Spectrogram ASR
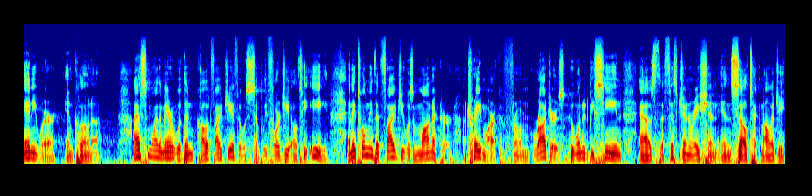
anywhere in Kelowna. I asked them why the mayor would then call it 5G if it was simply 4G LTE. And they told me that 5G was a moniker, a trademark from Rogers, who wanted to be seen as the fifth generation in cell technology,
